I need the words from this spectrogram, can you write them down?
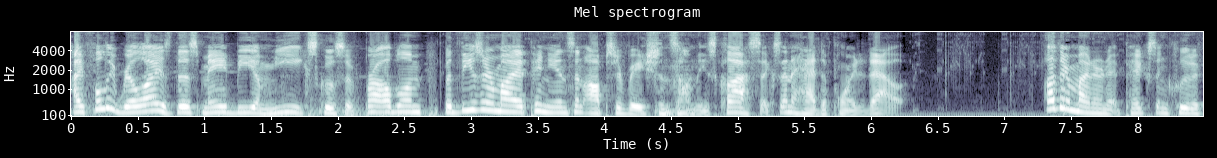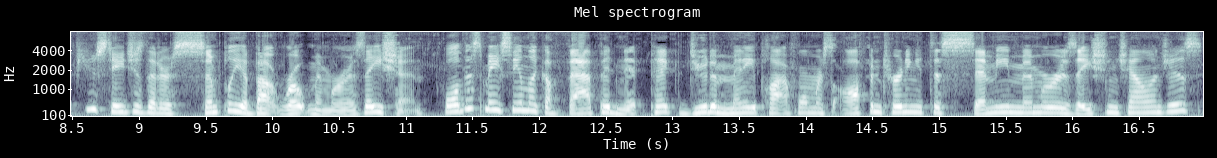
I fully realize this may be a me exclusive problem, but these are my opinions and observations on these classics, and I had to point it out. Other minor nitpicks include a few stages that are simply about rote memorization. While this may seem like a vapid nitpick due to many platformers often turning into semi-memorization challenges,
